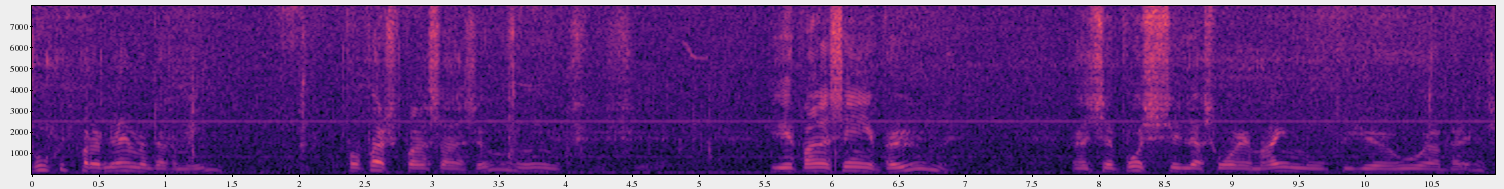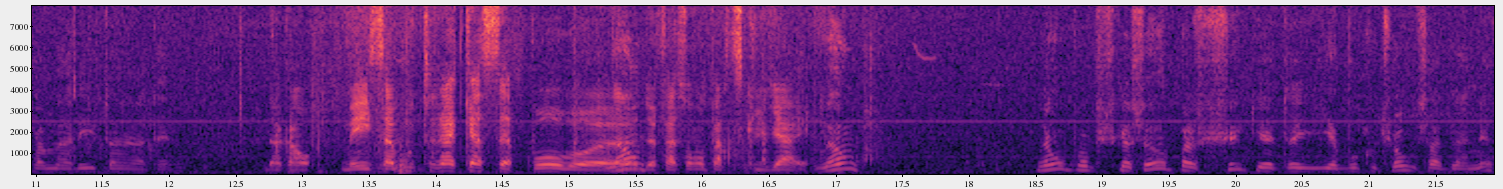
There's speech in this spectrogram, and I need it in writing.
beaucoup de problèmes à dormir. Que je pensais à ça. hein? J'y ai pensé un peu, mais je ne sais pas si c'est le soir même ou puis euh, ou après. Ça m'arrive de temps en temps. D'accord. Mais ça vous tracassait pas euh, de façon particulière? Non. Non, pas plus que ça, parce que je sais qu'il y a, il y a beaucoup de choses sur la planète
